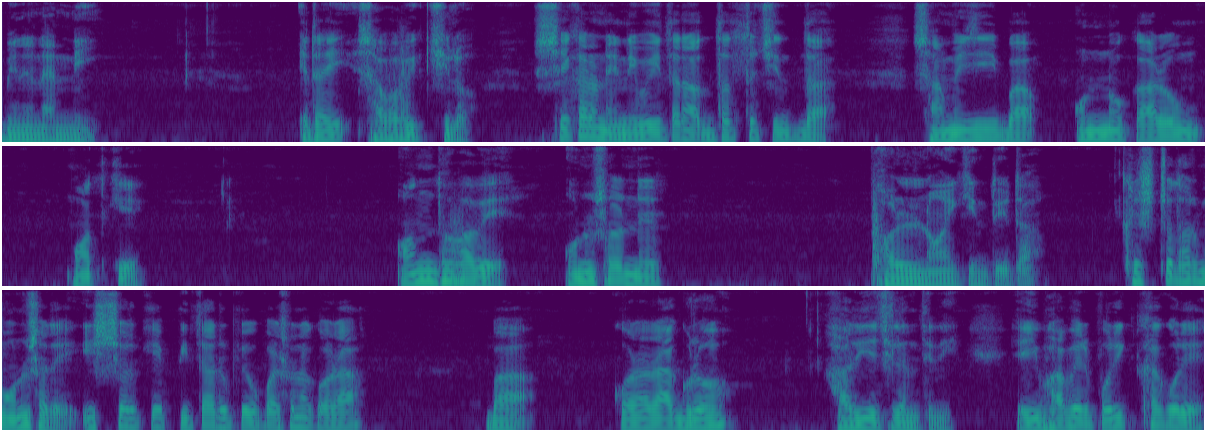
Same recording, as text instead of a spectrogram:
মেনে নেননি। এটাই স্বাভাবিক ছিল। সে কারণে নিবেদিতার আধ্যাত্ম চিন্তা স্বামীজি বা অন্য কারও মতকে অন্ধভাবে অনুসরণের ফল নয় কিন্তু এটা। খ্রিস্ট ধর্ম অনুসারে ঈশ্বরকে পিতারূপে উপাসনা করা বা করার আগ্রহ হারিয়েছিলেন তিনি। এই ভাবের পরীক্ষা করে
